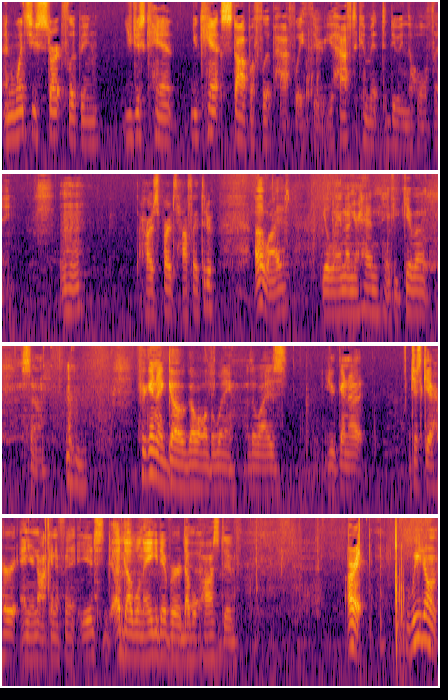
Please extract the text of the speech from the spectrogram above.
And once you start flipping, you just can't you can't stop a flip halfway through. You have to commit to doing the whole thing. Mm-hmm. The hardest part is halfway through. Otherwise, you'll land on your head if you give up. So, Mm-hmm. If you're gonna go, go all the way. Otherwise, you're gonna just get hurt and you're not gonna finish. It's a double negative or a double Yeah. positive. All right, we don't.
